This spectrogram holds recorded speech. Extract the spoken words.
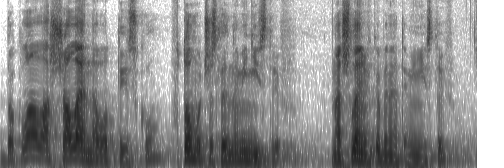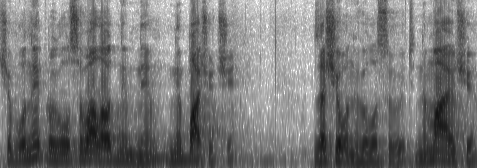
доклала шаленого тиску, в тому числі на міністрів, на членів Кабінету міністрів, щоб вони проголосували одним днем, не бачачи, за що вони голосують, не маючи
